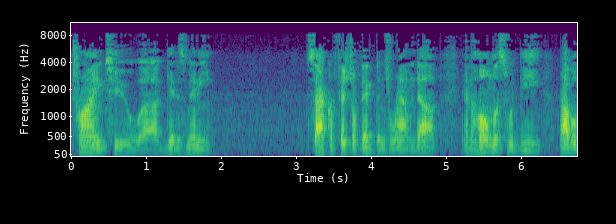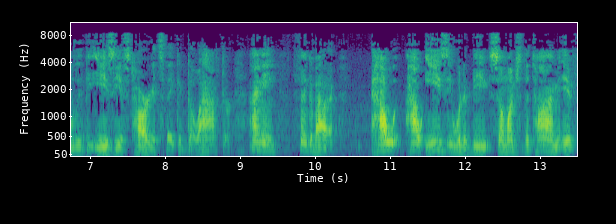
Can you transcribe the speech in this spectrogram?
trying to uh, get as many sacrificial victims round up, and the homeless would be probably the easiest targets they could go after. I mean, think about it how how easy would it be so much of the time if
